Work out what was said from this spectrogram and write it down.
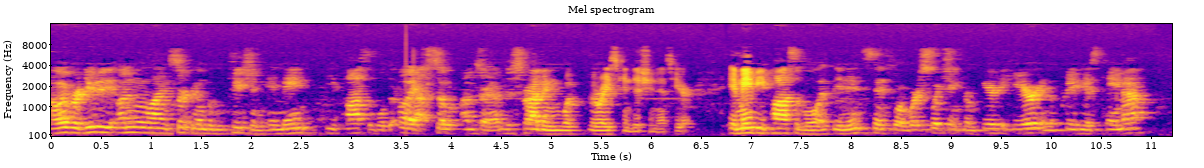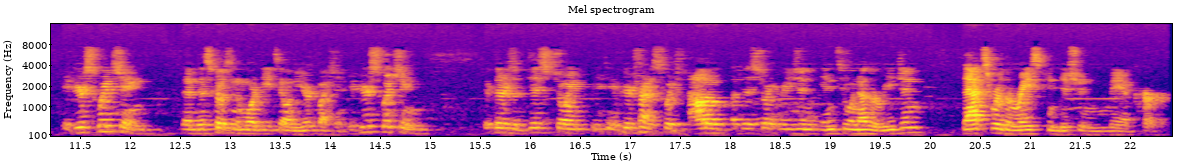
However, due to the underlying circuit implementation, it may be possible to, oh yeah, so I'm sorry, I'm describing what the race condition is here. It may be possible if in an instance where we're switching from here to here in the previous K-map, if you're switching, then this goes into more detail into your question. If you're switching if there's a disjoint, if you're trying to switch out of a disjoint region into another region, that's where the race condition may occur.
